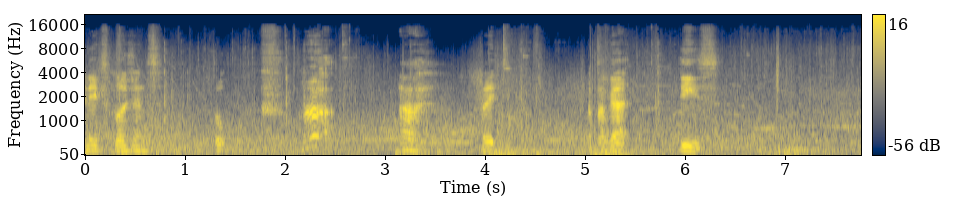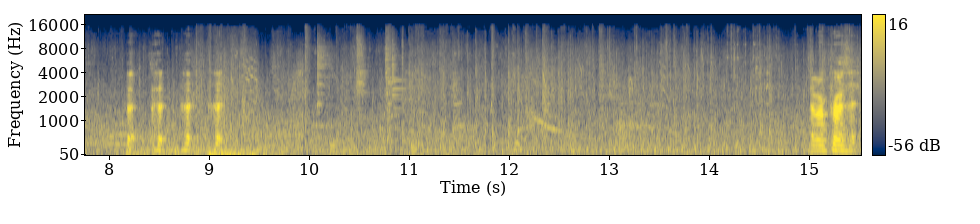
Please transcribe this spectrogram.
Any explosions? Oh. Ah. Ah. Wait. I've got these. Ever present.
